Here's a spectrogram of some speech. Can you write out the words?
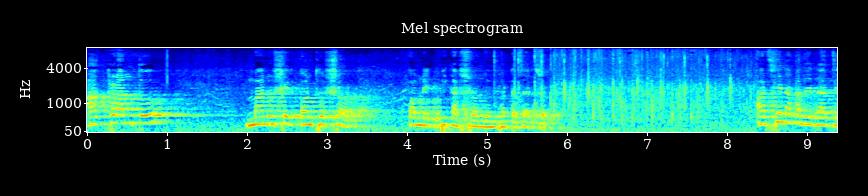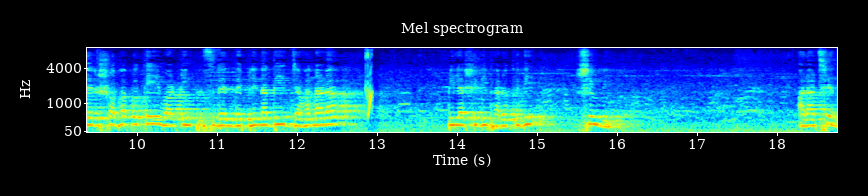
আক্রান্ত মানুষের কণ্ঠস্বর কমরেড বিকাশ রঞ্জন ভট্টাচার্য। আছেন আমাদের রাজ্যের সভাপতি, ওয়ার্কিং প্রেসিডেন্ট দেবলিনাদি, জাহানারা বিলাসিদি ভারতীদি, শিউলি। আর আছেন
